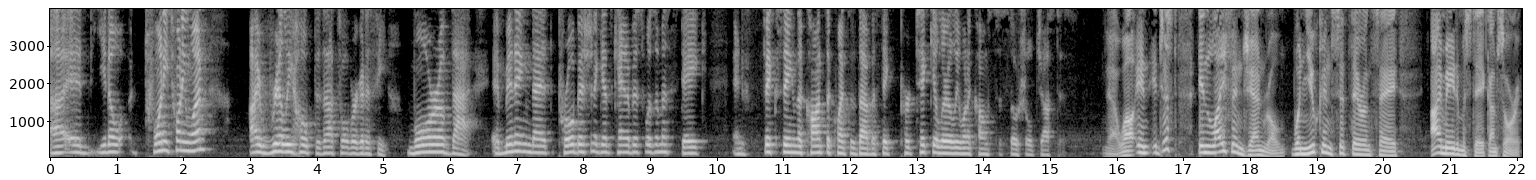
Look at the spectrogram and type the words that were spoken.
Uh, and, you know, 2021, I really hope that that's what we're going to see more of that, admitting that prohibition against cannabis was a mistake and fixing the consequences of that mistake, particularly when it comes to social justice. Yeah, well, in it just in life in general, when you can sit there and say, "I made a mistake, I'm sorry,"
